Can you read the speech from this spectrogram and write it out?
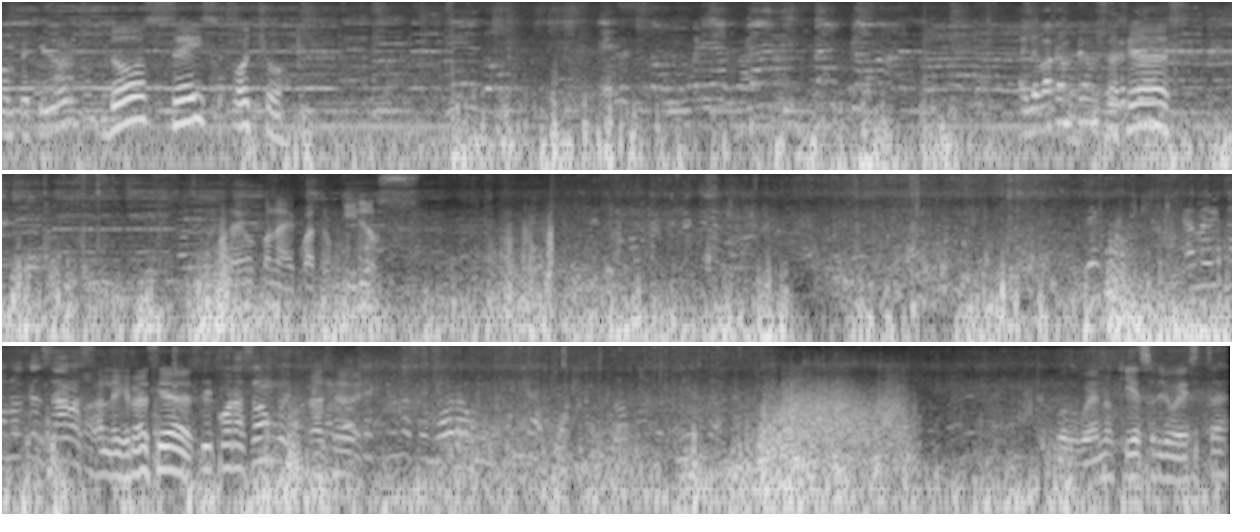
Competidor. 2, 6, 8. Ahí le va campeón. Gracias. Traigo con la de 4 kilos. Ya alcanzabas. Vale, gracias. De corazón, güey. Gracias. Mandaste aquí una señora, güey. Pues bueno, aquí ya salió esta.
